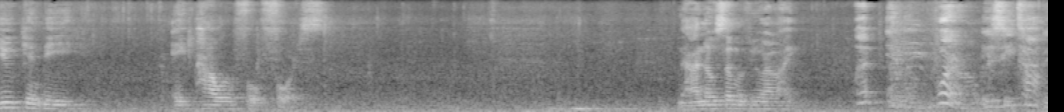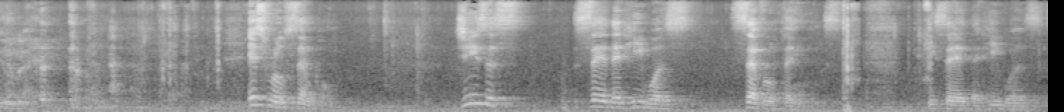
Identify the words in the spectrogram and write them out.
you can be a powerful force. Now, I know some of you are like, what in the world is he talking about? it's real simple. Jesus said that he was several things. He said that he was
